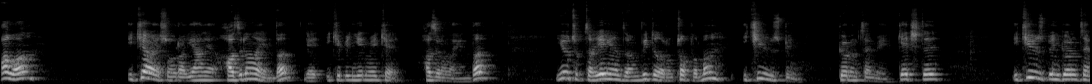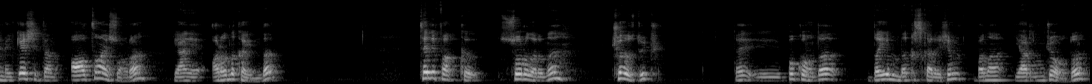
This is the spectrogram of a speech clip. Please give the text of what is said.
Ama 2 ay sonra yani Haziran ayında, yani 2022 Haziran ayında YouTube'da yayınladığım videoların toplamı 200 bin görüntülemeyi geçti. 200 bin görüntülemeyi geçtikten 6 ay sonra yani Aralık ayında telif hakkı sorularını çözdük. De, e, bu konuda dayım da kız kardeşim bana yardımcı oldu.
